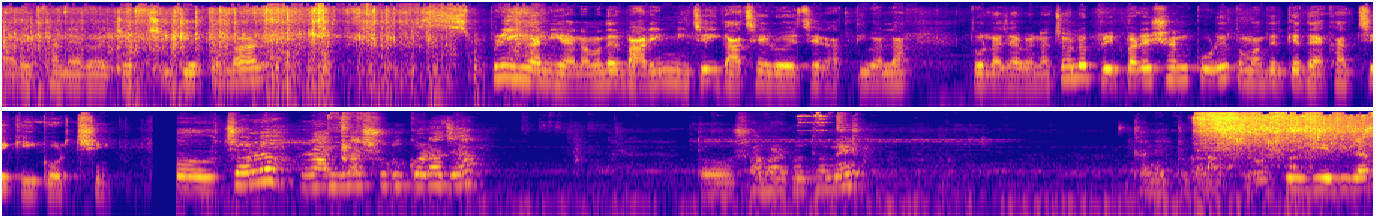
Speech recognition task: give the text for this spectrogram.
আর এখানে রয়েছে হচ্ছে গিয়ে তোমার স্প্রিং আনিয়ান আমাদের বাড়ির নিচেই গাছে রয়েছে, রাত্রিবেলা তোলা যাবে না। চলো প্রিপারেশন করে তোমাদেরকে দেখাচ্ছি কি করছি। তো চলো, রান্না শুরু করা যাক। তো সবার প্রথমে এখানে একটুখানি রসুন দিয়ে দিলাম।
